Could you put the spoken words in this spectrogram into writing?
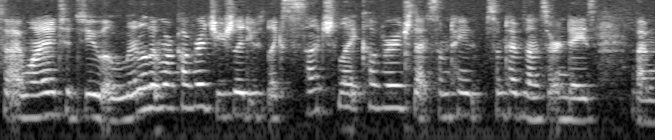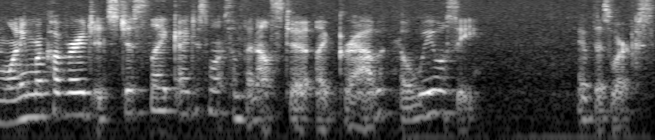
So I wanted to do a little bit more coverage usually I do like such light coverage that sometimes sometimes on certain days if I'm wanting more coverage it's just like I just want something else to like grab. So we will see if this works.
